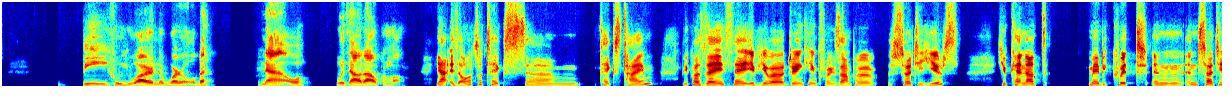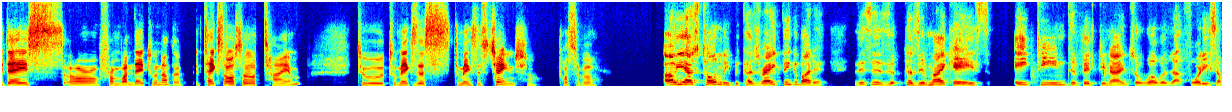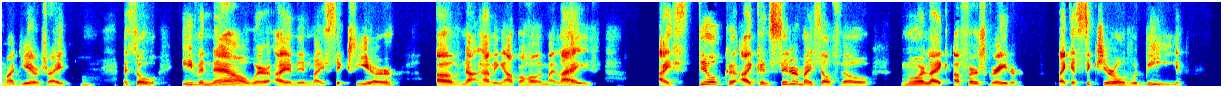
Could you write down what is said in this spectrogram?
be who you are in the world now without alcohol. Yeah, it also takes um, takes time because they say if you are drinking, for example, 30 years, you cannot maybe quit in in 30 days or from one day to another. It takes also time to to make this to make this change huh, possible. Oh yes, totally. Because right, think about it. This is because in my case, 18 to 59. So what was that? 40 some odd years, right? Mm. And so even now, where I am in my sixth year of not having alcohol in my life, I still could, I consider myself though more like a first grader, like a six year old would be.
